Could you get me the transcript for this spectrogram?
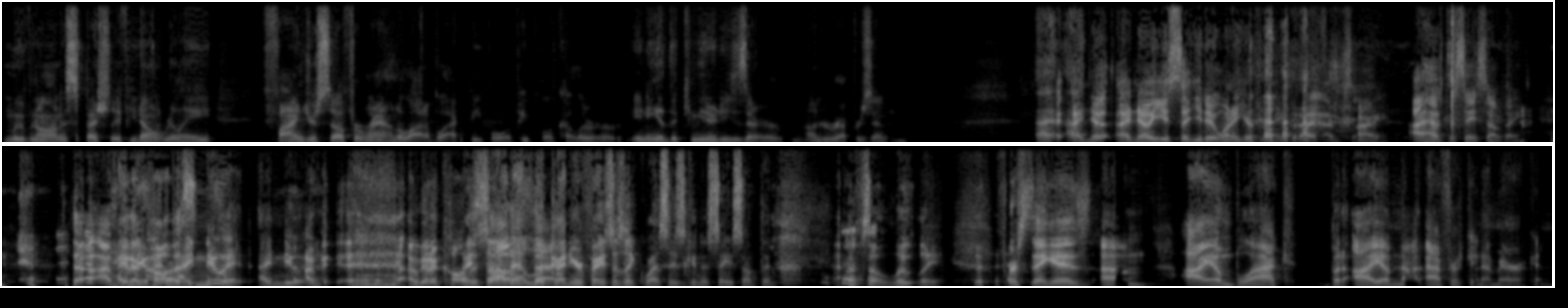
moving on, especially if you don't really find yourself around a lot of black people or people of color or any of the communities that are underrepresented. I, I know I know you said you didn't want to hear from me, but I, I'm sorry. I have to say something. So I'm gonna knew call it. this. I knew it. I knew it. I'm, I'm gonna call I this saw out that as look on your face. I was like, Wesley's going to say something. Absolutely. First thing is, um, I am black, but I am not African American.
